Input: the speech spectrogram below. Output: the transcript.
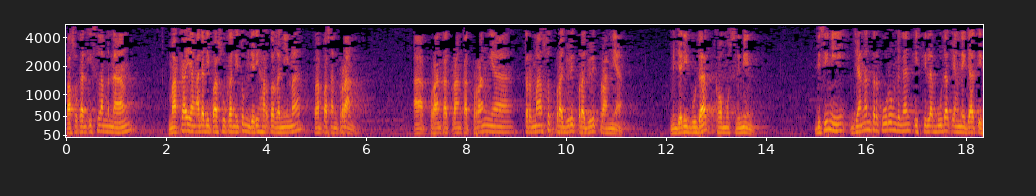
pasukan Islam menang, maka yang ada di pasukan itu menjadi harta ganima rampasan perang. Ah, perangkat-perangkat perangnya, termasuk prajurit-prajurit perangnya. Menjadi budak kaum muslimin. Di sini jangan terkurung dengan istilah budak yang negatif.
